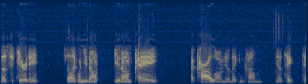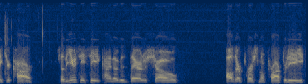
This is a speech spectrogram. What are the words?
the security. So like when you don't you don't pay a car loan, you know, they can come, you know, take take your car. So the UCC kind of is there to show other personal property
